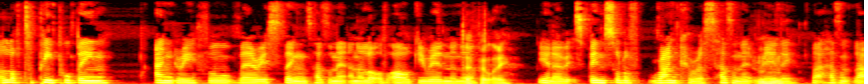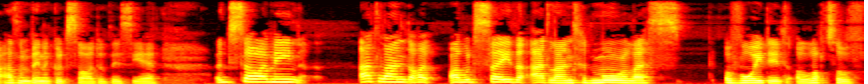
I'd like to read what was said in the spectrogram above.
a lot of people being angry for various things, hasn't it? And a lot of arguing and definitely. A, you know, it's been sort of rancorous, hasn't it? Mm-hmm. Really, mm-hmm. that hasn't that hasn't been a good side of this year. And so, I mean, Adland, I I would say that Adland had more or less avoided a lot of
